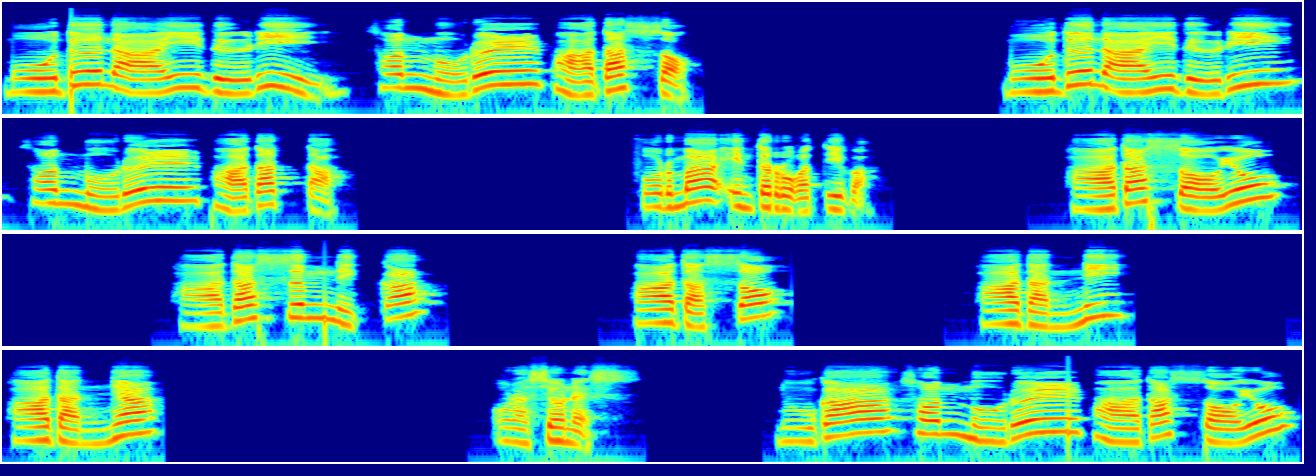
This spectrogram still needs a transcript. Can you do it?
모든 아이들이 선물을 받았어. 모든 아이들이 선물을 받았다. Forma interrogativa. 받았어요? 받았습니까? 받았어? 받았니? 받았냐? Oraciones. 누가 선물을 받았어요?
